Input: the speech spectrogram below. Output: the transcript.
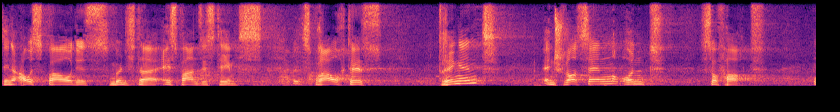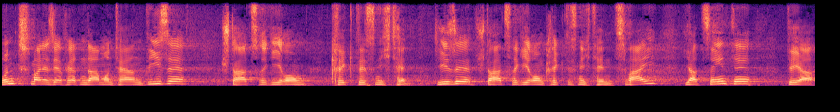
den Ausbau des Münchner S-Bahn-Systems. Es braucht es dringend, entschlossen und sofort. Und, meine sehr verehrten Damen und Herren, diese Staatsregierung kriegt es nicht hin. Diese Staatsregierung kriegt es nicht hin. Zwei Jahrzehnte der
